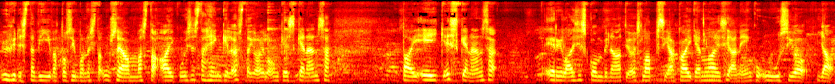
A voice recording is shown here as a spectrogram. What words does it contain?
yhdestä viiva tosi monesta useammasta aikuisesta henkilöstä, joilla on keskenänsä tai ei keskenänsä erilaisissa kombinaatioissa lapsia, kaikenlaisia niin kuin uusio- ja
